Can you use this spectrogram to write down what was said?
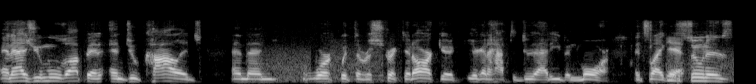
And as you move up and, and do college and then work with the restricted arc, you're, you're going to have to do that even more. It's like yep. as soon as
